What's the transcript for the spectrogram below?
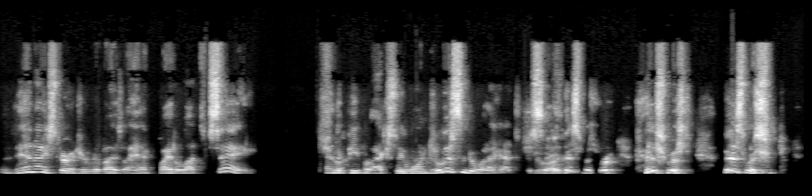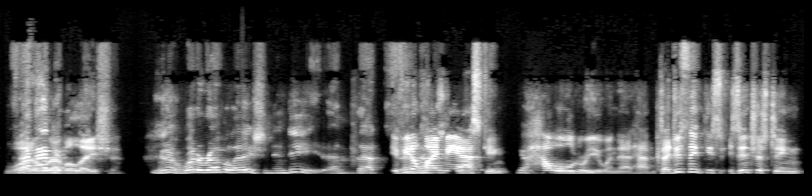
then I started to realize I had quite a lot to say. Sure. And the people actually wanted to listen to what I had to sure. say. This was this was this was what fabulous. a revelation. You know, what a revelation indeed. And that if you don't mind me asking, yeah. how old were you when that happened? Because I do think this is interesting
